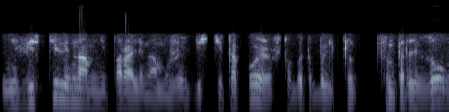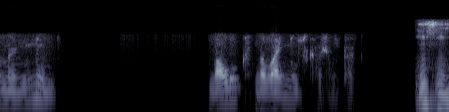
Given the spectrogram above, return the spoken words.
Не ввести ли нам, не пора ли нам уже ввести такое, чтобы это были централизованные, ну, налог на войну, скажем так. Угу.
